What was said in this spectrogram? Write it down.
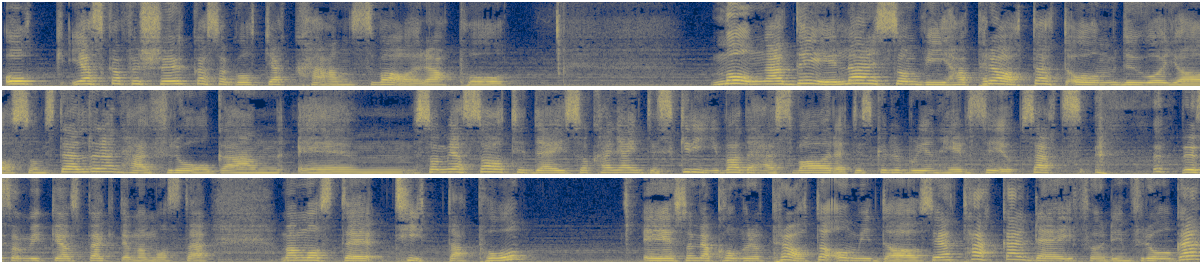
och jag ska försöka så gott jag kan svara på många delar som vi har pratat om, du och jag som ställde den här frågan. Eh, som jag sa till dig så kan jag inte skriva det här svaret, det skulle bli en hel C-uppsats. det är så mycket aspekter man måste, man måste titta på eh, som jag kommer att prata om idag. Så jag tackar dig för din fråga.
